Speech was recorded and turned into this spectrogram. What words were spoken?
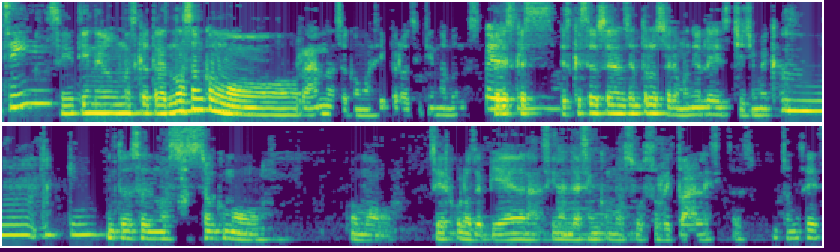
Sí, Sí, tiene unas que otras. No son como ranas o como así, pero sí tiene algunas. Pero, Pero es, que, es, que estos eran centros ceremoniales chichimecas. Mm. Entonces no, son como, como círculos de piedra, así donde hacen como sus, sus rituales y todo eso. Entonces,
